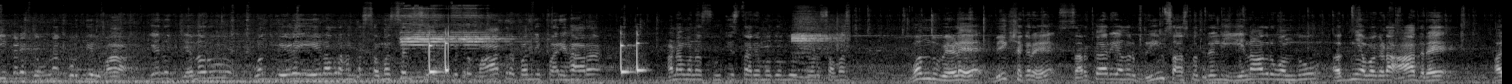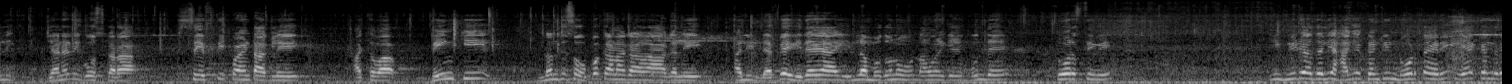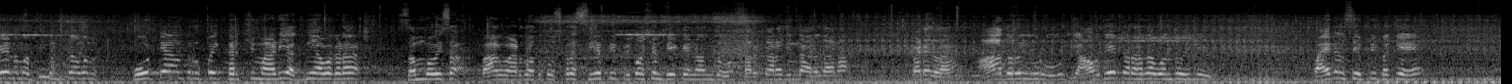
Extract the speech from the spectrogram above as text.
ಈ ಕಡೆ ಗಮನ ಕೊಡ್ತಿಲ್ವಾ? ಏನು ಜನರು ಒಂದು ವೇಳೆ ಏನಾದರೂ ಅಂತ ಸಮಸ್ಯೆ ಬಿಟ್ಟರೆ ಮಾತ್ರ ಬಂದು ಪರಿಹಾರ ಹಣವನ್ನು ಸೂಚಿಸ್ತಾರೆ ಎಂಬುದೊಂದು ದೊಡ್ಡ ಸಮಸ್ಯೆ. ಒಂದು ವೇಳೆ ವೀಕ್ಷಕರೇ, ಸರ್ಕಾರಿ ಅಂದರೆ ಬ್ರೀಮ್ಸ್ ಆಸ್ಪತ್ರೆಯಲ್ಲಿ ಏನಾದರೂ ಒಂದು ಅಗ್ನಿ ಅವಘಡ ಆದರೆ ಅಲ್ಲಿ ಜನರಿಗೋಸ್ಕರ ಸೇಫ್ಟಿ ಪಾಯಿಂಟ್ ಆಗಲಿ ಅಥವಾ ಬೆಂಕಿ ನಂದಿಸುವ ಉಪಕರಣಗಳಾಗಲಿ ಅಲ್ಲಿ ಲಭ್ಯವಿದೆಯಾ ಇಲ್ಲ ಎಂಬುದನ್ನು ನಾವು ಅವರಿಗೆ ಮುಂದೆ ತೋರಿಸ್ತೀವಿ. ಈ ವಿಡಿಯೋದಲ್ಲಿ ಹಾಗೆ ಕಂಟಿನ್ಯೂ ನೋಡ್ತಾ ಇರಿ. ಯಾಕೆಂದರೆ ನಮ್ಮ ಒಂದು ಕೋಟ್ಯಾಂತರ ರೂಪಾಯಿ ಖರ್ಚು ಮಾಡಿ ಅಗ್ನಿ ಅವಘಡ ಸಂಭವಿಸಬಾರಬಾರ್ದು ಅದಕ್ಕೋಸ್ಕರ ಸೇಫ್ಟಿ ಪ್ರಿಕಾಷನ್ ಬೇಕೆನ್ನೊಂದು ಸರ್ಕಾರದಿಂದ ಅನುದಾನ ಪಡೆದ. ಆದರೂ ಇವರು ಯಾವುದೇ ತರಹದ ಒಂದು ಇಲ್ಲಿ ಫೈರ್ ಆ್ಯಂಡ್ ಸೇಫ್ಟಿ ಬಗ್ಗೆ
